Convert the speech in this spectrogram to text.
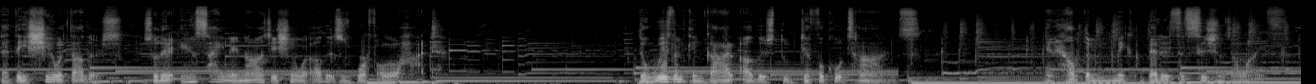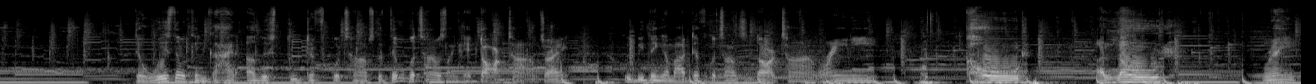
that they share with others. So their insight and their knowledge they share with others is worth a lot. The wisdom can guide others through difficult times and help them make better decisions in life. The wisdom can guide others through difficult times. Because difficult times like they're dark times, right? We'd be thinking about difficult times, dark time, rainy, cold, alone, right?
